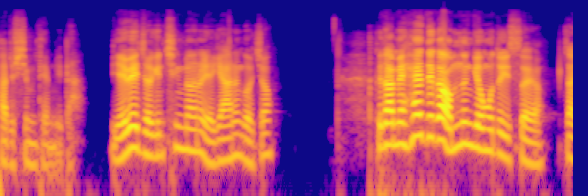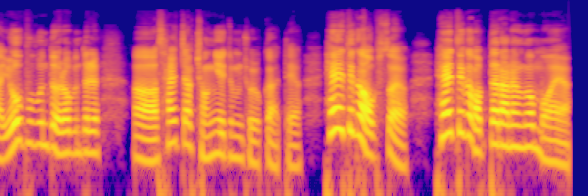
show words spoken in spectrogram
봐주시면 됩니다. 예외적인 측면을 얘기하는 거죠. 그 다음에 헤드가 없는 경우도 있어요. 자, 요 부분도 여러분들 어, 살짝 정리해 두면 좋을 것 같아요. head가 없어요. head가 없다라는 건 뭐예요?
